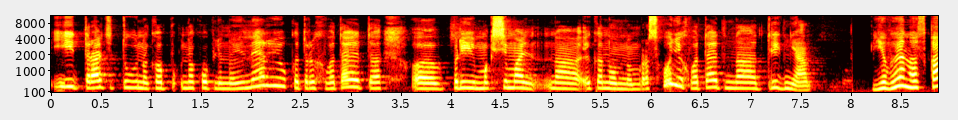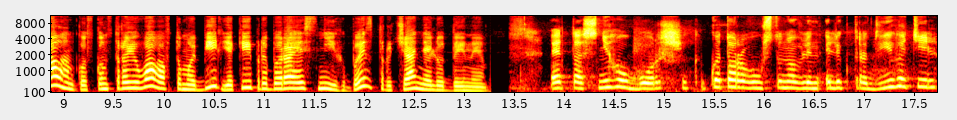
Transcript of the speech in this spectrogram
и тратит ту накоп- накопленную энергию, которой хватает э, при максимально экономном расходе, хватает на три дня. Євген Оскаленко сконструював автомобіль, який прибирає сніг без втручання людини. Это снегоуборщик, у которого установлен электродвигатель,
